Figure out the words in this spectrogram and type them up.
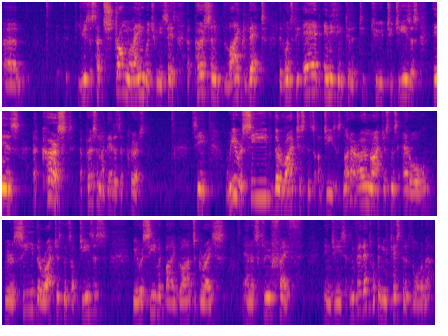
um, uses such strong language when he says a person like that, that wants to add anything to, the, to, to Jesus, is accursed. A person like that is accursed. See, we receive the righteousness of Jesus, not our own righteousness at all. We receive the righteousness of Jesus. We receive it by God's grace, and it's through faith in Jesus. In fact, that's what the New Testament is all about.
